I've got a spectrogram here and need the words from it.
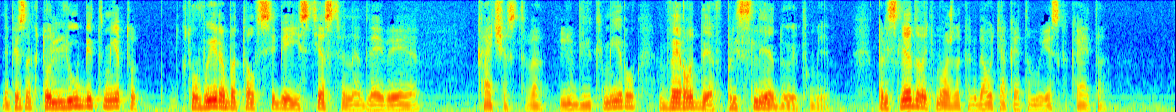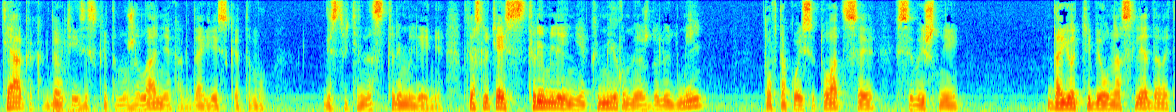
Написано, кто любит мир, тот кто выработал в себе естественное для еврея качество любви к миру, веродев, преследует мир. Преследовать можно, когда у тебя к этому есть какая-то тяга, когда у тебя есть к этому желание, когда есть к этому действительно стремление. Вот если у тебя есть стремление к миру между людьми, то в такой ситуации Всевышний дает тебе унаследовать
